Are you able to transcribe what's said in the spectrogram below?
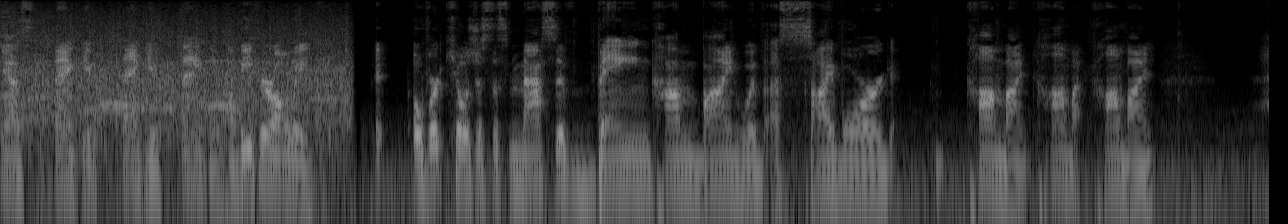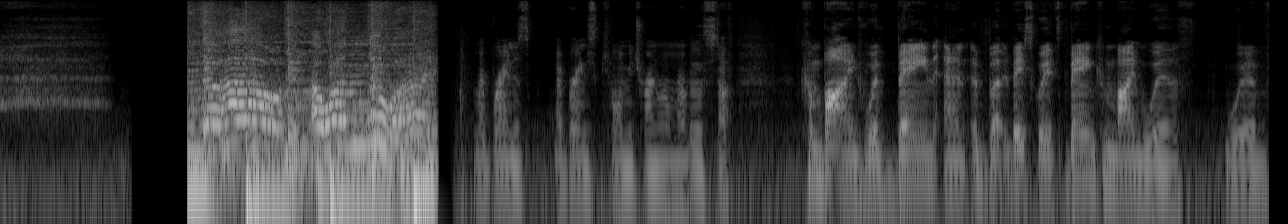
Yes, thank you, thank you, thank you. I'll be here all week. It, overkill is just this massive Bane combined with a cyborg combine, combine, combine. I wonder why. My brain is my brain is killing me trying to remember this stuff. Combined with Bane and but basically it's Bane combined with with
